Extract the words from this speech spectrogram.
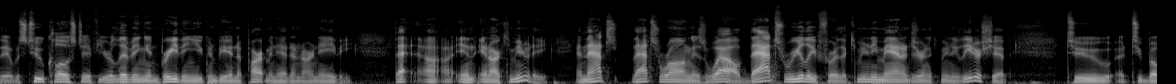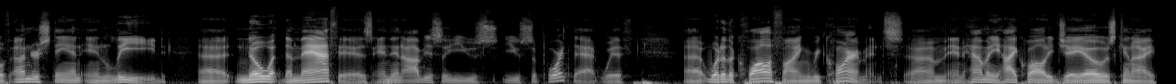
It was too close to if you're living and breathing, you can be an apartment head in our Navy that uh, in in our community, and that's that's wrong as well. That's really for the community manager and the community leadership to uh, to both understand and lead, uh, know what the math is, and then obviously you you support that with. Uh, what are the qualifying requirements, um, and how many high quality JOs can I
